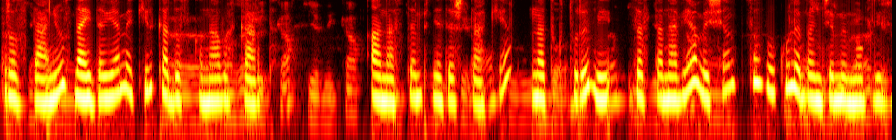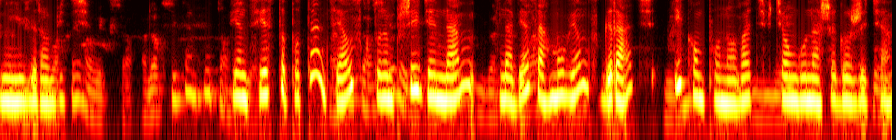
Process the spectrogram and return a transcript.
W rozdaniu znajdujemy kilka doskonałych kart, a następnie też takie, nad którymi zastanawiamy się, co w ogóle będziemy mogli z nimi zrobić. Więc jest to potencjał, z którym przyjdzie nam, w nawiasach mówiąc, grać i komponować w ciągu naszego życia.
